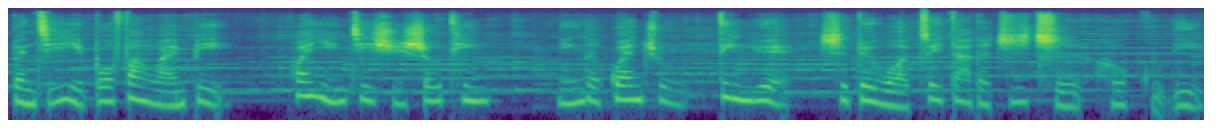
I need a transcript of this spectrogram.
本集已播放完毕，欢迎继续收听。您的关注、订阅是对我最大的支持和鼓励。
